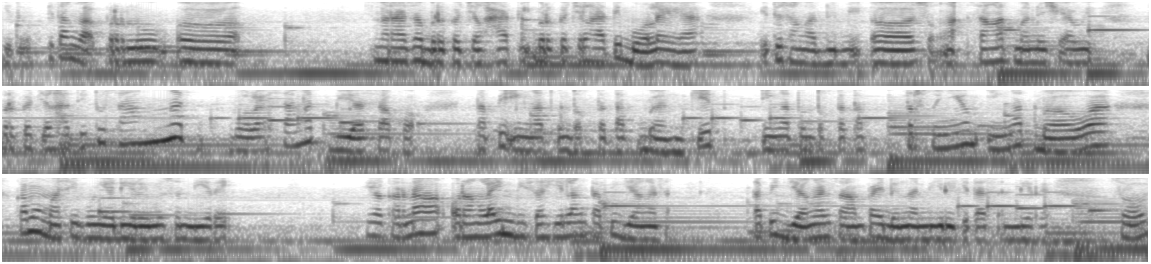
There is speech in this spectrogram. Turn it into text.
gitu. Kita nggak perlu uh, ngerasa berkecil hati. Berkecil hati boleh ya itu sangat dunia uh, sangat manusiawi. Berkecil hati itu sangat boleh sangat biasa kok. Tapi ingat untuk tetap bangkit ingat untuk tetap tersenyum ingat bahwa kamu masih punya dirimu sendiri. Ya karena orang lain bisa hilang tapi jangan tapi jangan sampai dengan diri kita sendiri. So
